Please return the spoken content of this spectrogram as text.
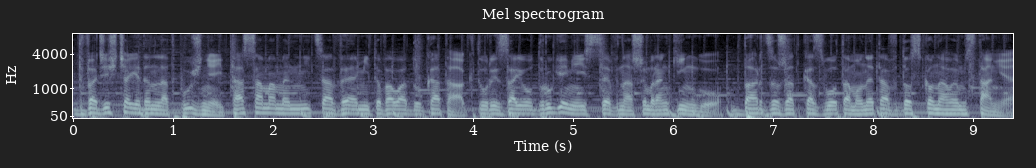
21 lat później ta sama mennica wyemitowała Dukata, który zajął drugie miejsce w naszym rankingu. Bardzo rzadka złota moneta w doskonałym stanie.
